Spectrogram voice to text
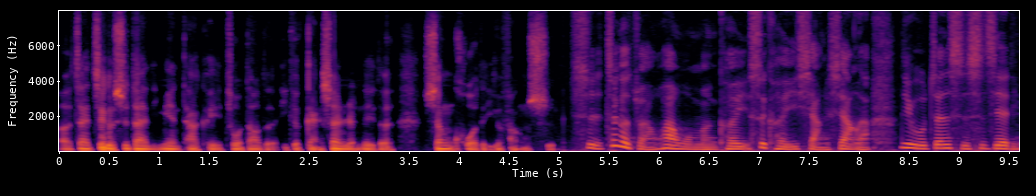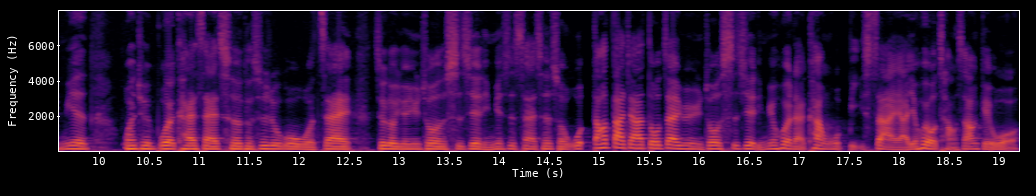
呃，在这个时代里面，它可以做到的一个改善人类的生活的一个方式。是这个转换，我们可以是可以想象啦。例如真实世界里面完全不会开赛车，可是如果我在这个元宇宙的世界里面是赛车手，我当大家都在元宇宙的世界里面会来看我比赛啊，也会有厂商给我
